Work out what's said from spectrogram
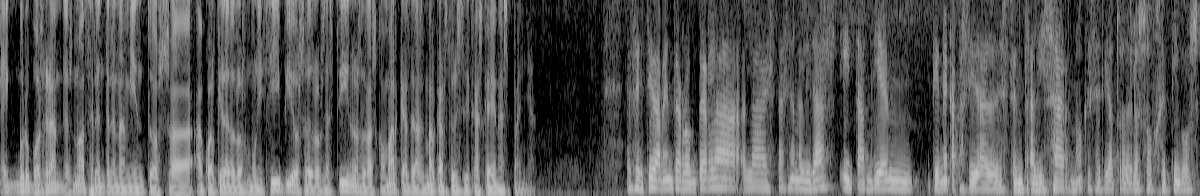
en grupos grandes, ¿no? A hacer entrenamientos a, a cualquiera de los municipios o de los destinos, de las comarcas, de las marcas turísticas que hay en España. Efectivamente, romper la, estacionalidad y también tiene capacidad de descentralizar, ¿no? que sería otro de los objetivos,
